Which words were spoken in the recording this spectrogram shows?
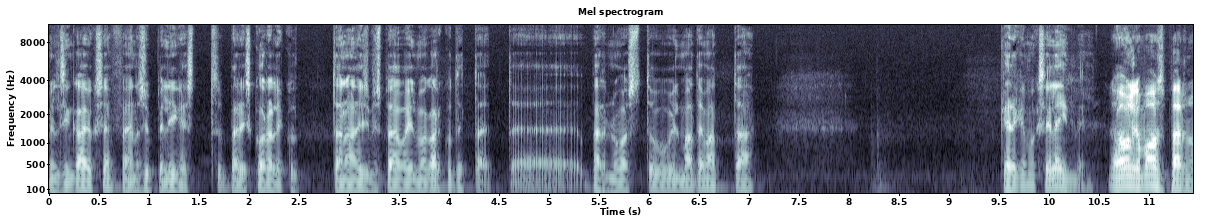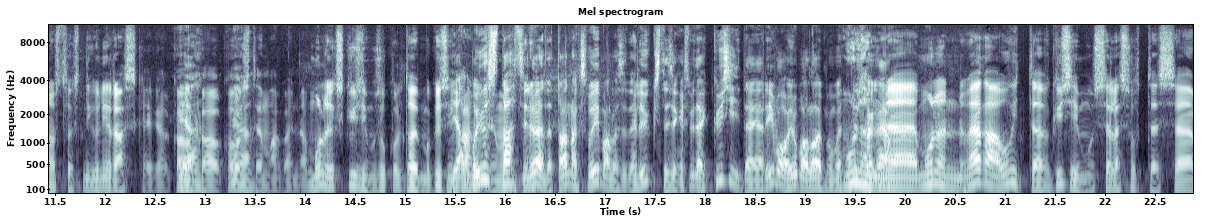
meil siin kahjuks jah, Väänase hüppeliigest päris korralikult täna on esimest päeva ilma karkudeta, et äh, Pärnu vastu ilma temata äh, kergemaks ei läinud meil. no olgem ausad, Pärnu vastu oleks niikuinii raske, ega ka, ka koos temaga on ju, mul on üks küsimus Ukul, tohib, ma küsin ma just tahtsin öelda, et annaks võimaluse teil üksteise käest midagi küsida ja Rivo juba loeb mu mõtteid mul on, äh, mul on väga huvitav küsimus selles suhtes äh,,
